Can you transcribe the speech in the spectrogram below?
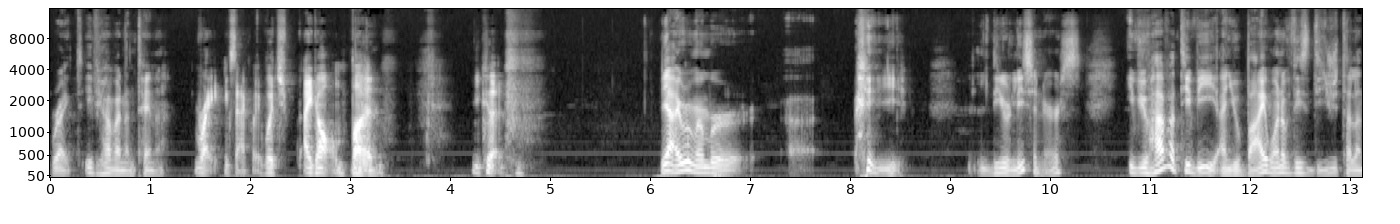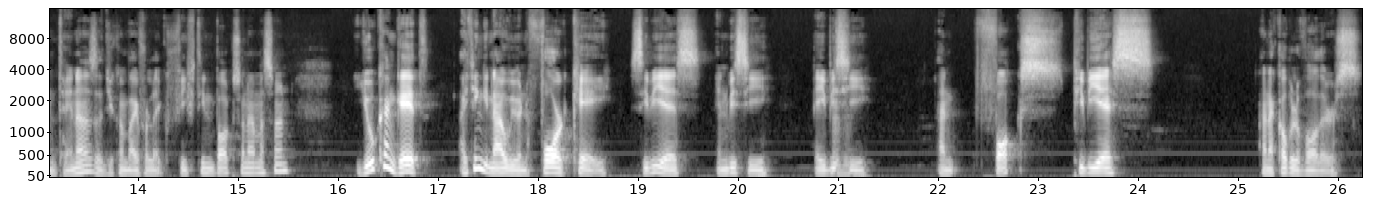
Right. If you have an antenna. Right, exactly. Which I don't, but Yeah. you could. Yeah, I remember, uh, dear listeners, if you have a TV and you buy one of these digital antennas that you can buy for like 15 bucks on Amazon, you can get, I think now even 4K, CBS, NBC, ABC, mm-hmm. and Fox, PBS, and a couple of others.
